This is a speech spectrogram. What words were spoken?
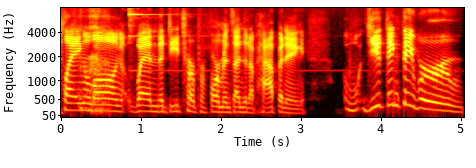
playing along when the detour performance ended up happening. Do you think they were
